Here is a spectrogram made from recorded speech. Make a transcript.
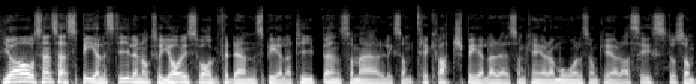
Ja, och sen så här, spelstilen också. Jag är svag för den spelartypen som är liksom trekvartsspelare, som kan göra mål, som kan göra assist och som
